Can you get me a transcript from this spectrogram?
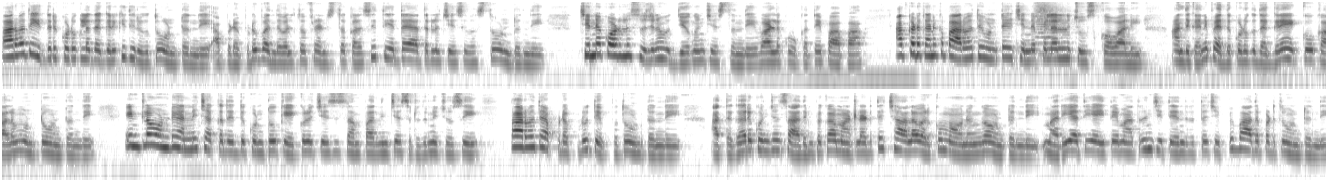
పార్వతి ఇద్దరు కొడుకుల దగ్గరికి తిరుగుతూ ఉంటుంది. అప్పుడప్పుడు బంధువులతో ఫ్రెండ్స్తో కలిసి తీర్థయాత్రలు చేసి వస్తూ ఉంటుంది. చిన్న కోడలు సృజన ఉద్యోగం చేస్తుంది. వాళ్ళకు ఒకతే పాప. అక్కడ కనుక పార్వతి ఉంటే చిన్నపిల్లలను చూసుకోవాలి. అందుకని పెద్ద కొడుకు దగ్గరే ఎక్కువ కాలం ఉంటూ ఉంటుంది. ఇంట్లో ఉండి అన్ని చక్కదిద్దుకుంటూ కేకులు చేసి సంపాదించే శృతిని చూసి పార్వతి అప్పుడప్పుడు తెప్పుతూ ఉంటుంది. అత్తగారు కొంచెం సాధింపుగా మాట్లాడితే చాలా వరకు మౌనంగా ఉంటుంది. మరీ అతి అయితే మాత్రం జితేంద్రతో చెప్పి బాధపడుతూ ఉంటుంది.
